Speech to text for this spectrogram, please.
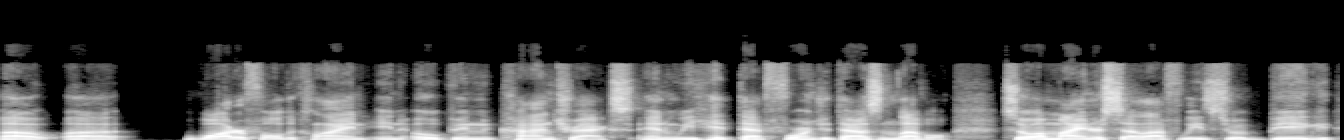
uh, uh waterfall decline in open contracts and we hit that 400,000 level. So a minor sell-off leads to a big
